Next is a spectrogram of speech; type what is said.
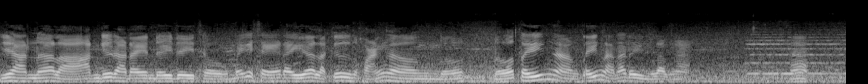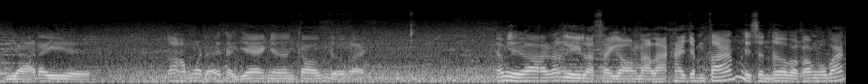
với anh đó là anh cứ ra đây anh đi đi thường mấy cái xe ở đây là cứ khoảng ờ, nửa nửa tiếng à, một tiếng là nó đi một lần à. À giờ ở đây ờ, nó không có để thời gian cho nên coi cũng được rồi. Giống như nó ghi là Sài Gòn Đà Lạt 280 thì xin thưa bà con cô bác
